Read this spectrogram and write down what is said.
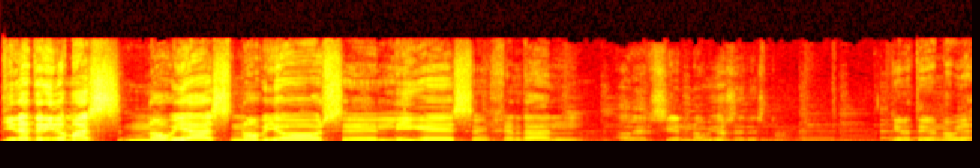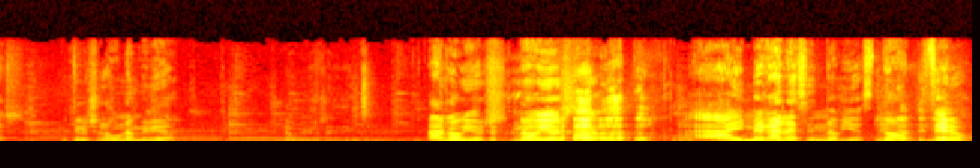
¿Quién ha tenido más novias, novios, eh, ligues en general? A ver, si en novios eres tú. Yo no he tenido novias, yo he tenido solo una en mi vida. Novios he dicho. Ah, novios, novios, tío. Ay, me ganas en novios. ¿Quién No, tenido- cero.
